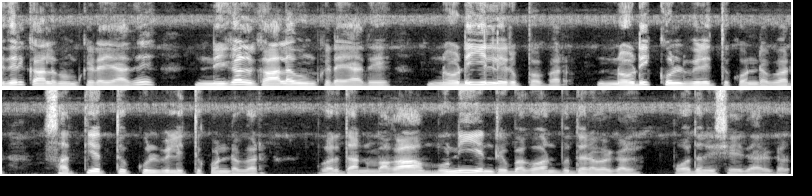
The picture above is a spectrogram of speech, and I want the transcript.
எதிர்காலமும் கிடையாது நிகழ்காலமும் கிடையாது. நொடியில் இருப்பவர் நொடிக்குள் விழித்து கொண்டவர் சத்தியத்துக்குள் விழித்து கொண்டவர். இவர்தான் மகா முனி என்று பகவான் புத்தர் அவர்கள் போதனை செய்தார்கள்.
